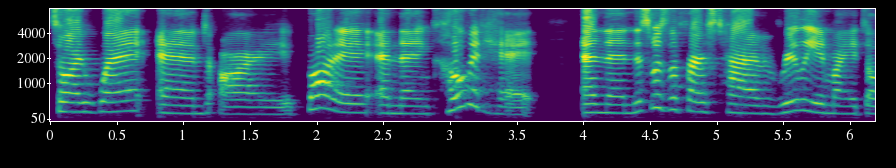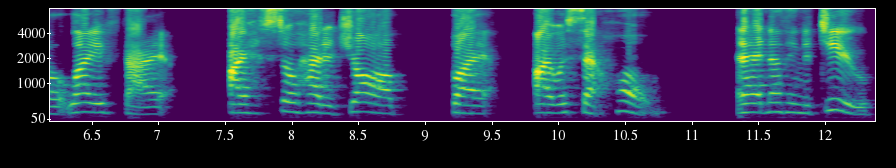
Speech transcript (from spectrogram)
So I went and I bought it, and then COVID hit. And then this was the first time, really, in my adult life that I still had a job, but I was sent home and I had nothing to do.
